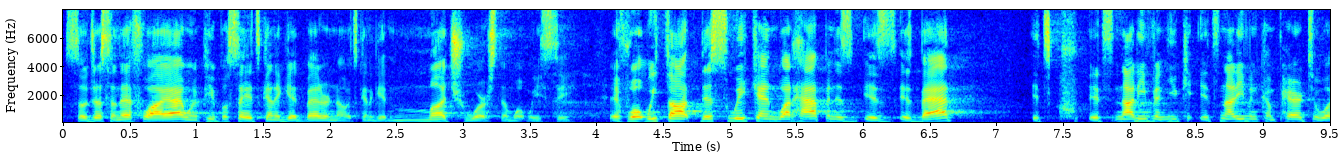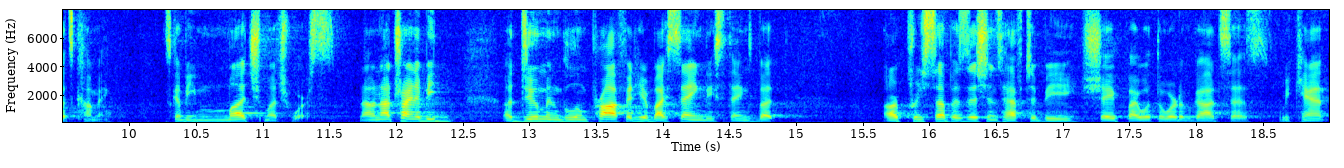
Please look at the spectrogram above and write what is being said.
So, just an FYI, when people say it's going to get better, no, it's going to get much worse than what we see. If what we thought this weekend, what happened, is, is, is bad, it's, it's, not even, it's not even compared to what's coming. It's going to be much, much worse. Now, I'm not trying to be a doom and gloom prophet here by saying these things, but our presuppositions have to be shaped by what the Word of God says. We can't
